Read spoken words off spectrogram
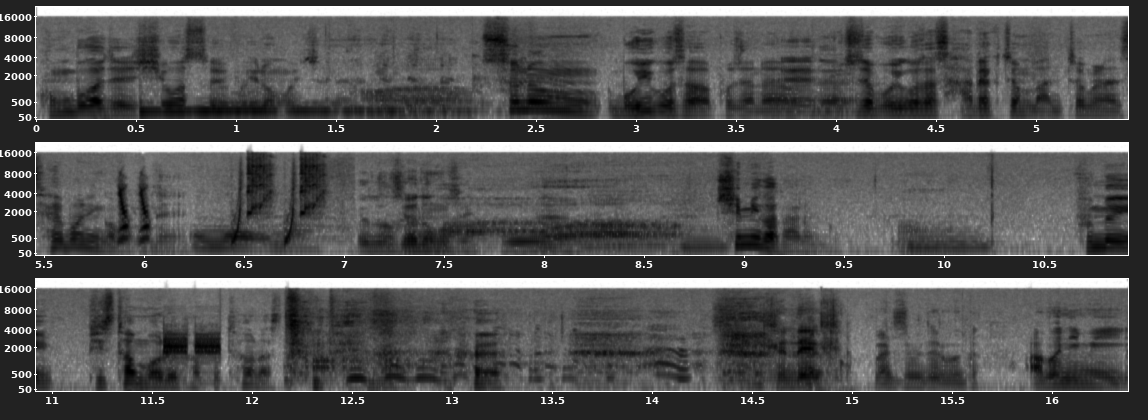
공부가 제일 쉬웠어요. 뭐 이런 거 있잖아요. 수능 모의고사 보잖아요. 네, 네. 진짜 모의고사 400점 만점을 한 세 번인가. 네. 어머 어머. 여동생. 여동생. 우와. 네. 취미가 다른 거. 분명히 비슷한 머리를 갖고 태어났을 텐데. 근데 말씀을 들으니까 아버님이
